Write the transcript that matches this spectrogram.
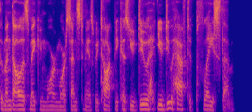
the mandala is making more and more sense to me as we talk because you do you do have to place them.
